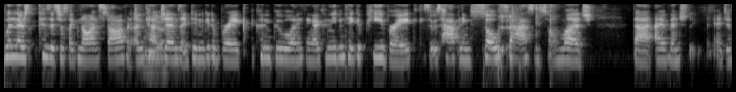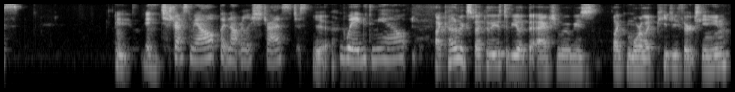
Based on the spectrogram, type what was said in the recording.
when there's because it's just like nonstop and Uncut Yeah. Gems I didn't get a break. I couldn't Google anything. I couldn't even take a pee break because it was happening so Yeah. fast and so much that I eventually like I just Mm. it stressed me out, but not really stressed. Just Yeah, wigged me out. I kind of expected these to be like the action movies, like more like PG thirteen,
